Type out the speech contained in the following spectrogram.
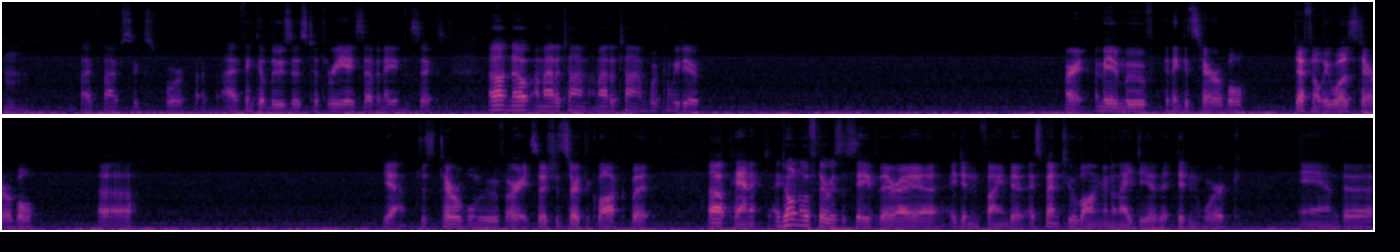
hmm. Five five six four five. I think it loses to three A seven eight and six. Oh no, I'm out of time. I'm out of time. What can we do? Alright, I made a move. I think it's terrible. Definitely was terrible. Uh, yeah, just terrible move. Alright, so I should start the clock, but uh, panicked. I don't know if there was a save there. I, uh, I didn't find it. I spent too long on an idea that didn't work, and uh,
